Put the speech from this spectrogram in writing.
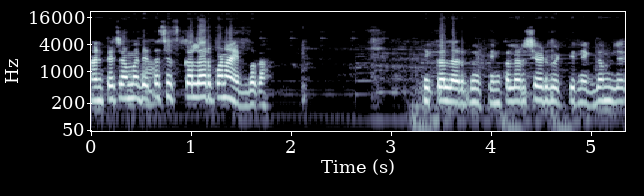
आणि त्याच्यामध्ये तसेच कलर पण आहेत बघा. हे कलर भेटतील कलर शेड भेटतील एकदम ले-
